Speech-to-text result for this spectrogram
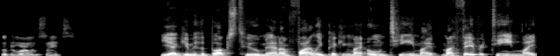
the New Orleans Saints. Yeah, give me the Bucks too, man. I'm finally picking my own team, my my favorite team, my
